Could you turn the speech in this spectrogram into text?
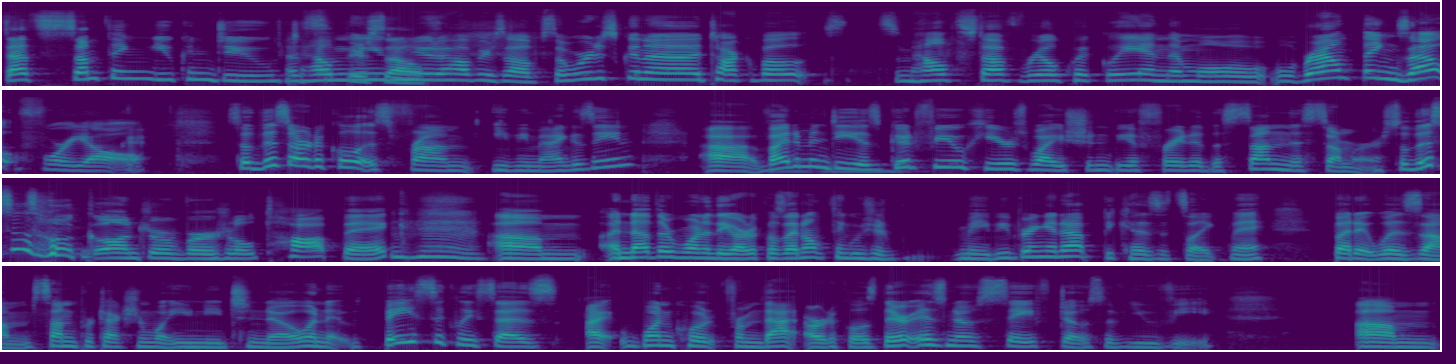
That's something you can do That's to help something yourself. You can do to help yourself. So we're just gonna talk about some health stuff real quickly, and then we'll we'll round things out for y'all. Okay. So this article is from Evie Magazine. Uh, vitamin D is good for you. Here's why you shouldn't be afraid of the sun this summer. So this is a controversial topic. Mhm. Um, another one of the articles, I don't think we should maybe bring it up because it's like meh, but it was um, sun protection, what you need to know. And it basically says, I, one quote from that article is, there is no safe dose of UV. Um,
